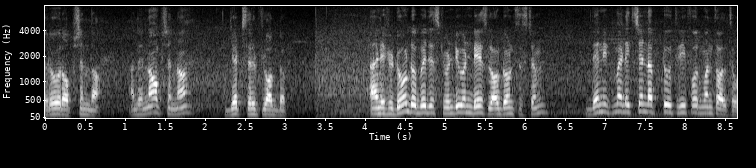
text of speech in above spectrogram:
வெறும் ஒரு ஆப்ஷன் தான் அது என்ன ஆப்ஷன்னா கெட் செல்ஃப் லாக்ட் அப் and if you don't obey this 21 days lockdown system then it might extend up to 3 4 months also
